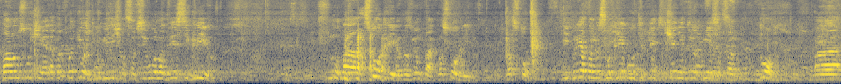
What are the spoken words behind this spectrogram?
в данном случае этот платеж бы увеличился всего на 200 гривен, ну, на 100 гривен, назовем так, на 100 гривен, на 100, и при этом вы смогли бы утеплить в течение трех месяцев дом, а,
